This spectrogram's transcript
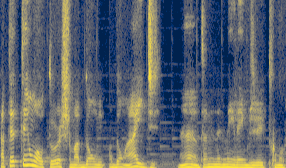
Até tem um autor chamado Don, Don Ide, né? Eu nem lembro direito como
